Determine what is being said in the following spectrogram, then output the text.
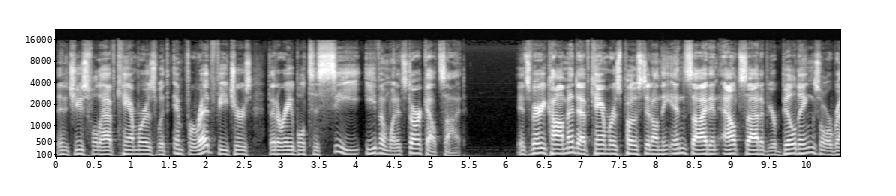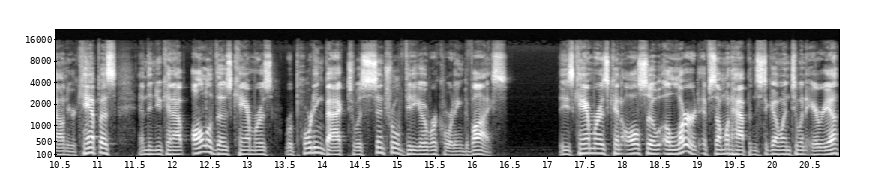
then it's useful to have cameras with infrared features that are able to see even when it's dark outside. It's very common to have cameras posted on the inside and outside of your buildings or around your campus, and then you can have all of those cameras reporting back to a central video recording device. These cameras can also alert if someone happens to go into an area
